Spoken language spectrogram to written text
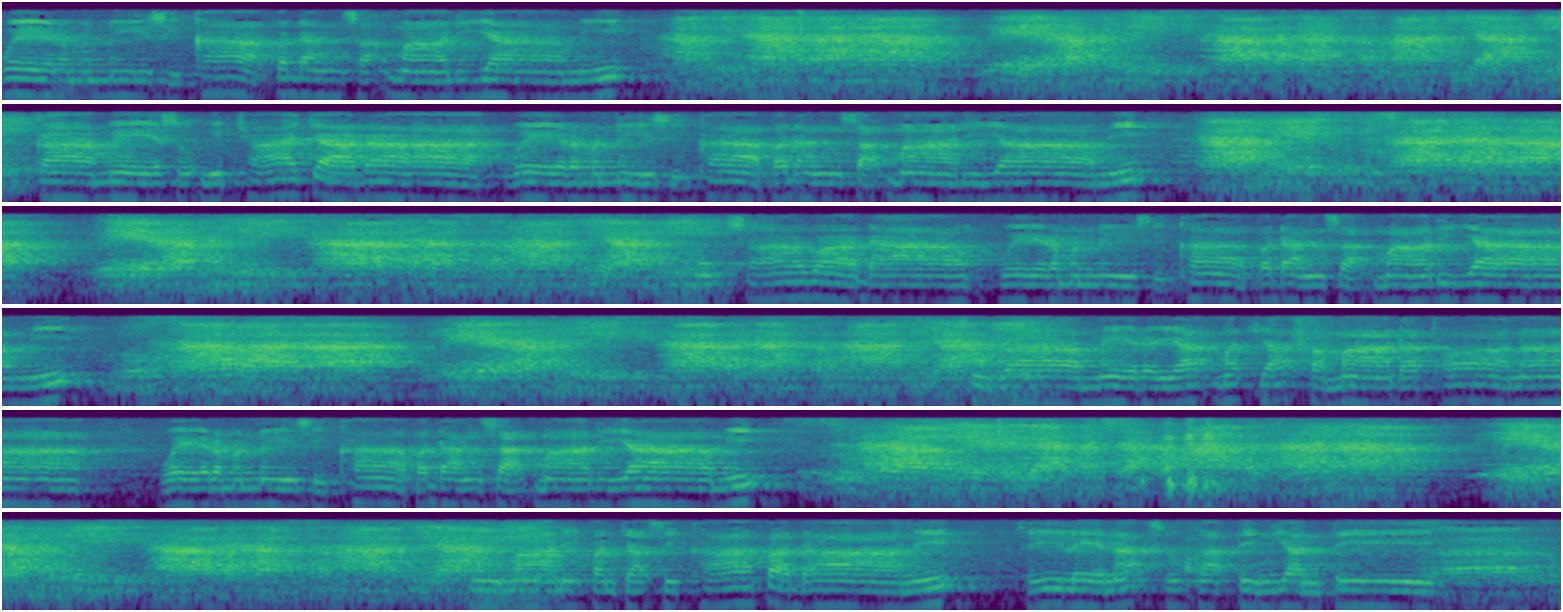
เวรมณีสิกขาปดังสัมมาดิยามิอดินนาดานาเวรมณีสิกขาปดังสัมมาดิยามิ กาเมสุมิชฌาจารา เวรมณีสิกขาปดังสัมมาดิยามิ กาเมสุมิชฌาจารา เวรมณีสิกขาปดังสัมมาดิยามิ มุสาวาดา เวรมณีสิกขาปดังสัมมาดิยามิมุสาวาดาเวรมณีสิกขาปดังสัมมาดิยามิสุราเมรยะมัจยะปมาดาทานา เวรมณีสิกขาปดังสัมมาดิยามิ สุราเมรยะมัจยะปมาดาทานา จสิกขาปดานิสีเลนะสุขติงยันตี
